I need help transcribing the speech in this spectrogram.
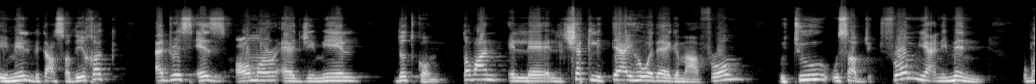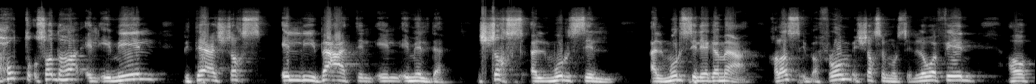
ايميل بتاع صديقك. Address is عمر at gmail.com طبعا الشكل بتاعي هو ده يا جماعة. From و to و subject. From يعني من. وبحط قصادها الإيميل بتاع الشخص اللي بعت الإيميل ده. الشخص المرسل. المرسل يا جماعة. خلاص يبقى from الشخص المرسل. اللي هو فين؟ أهو.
